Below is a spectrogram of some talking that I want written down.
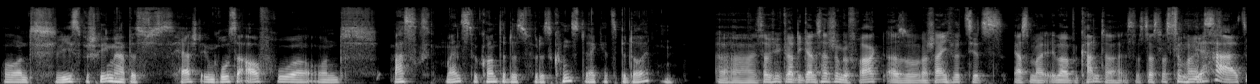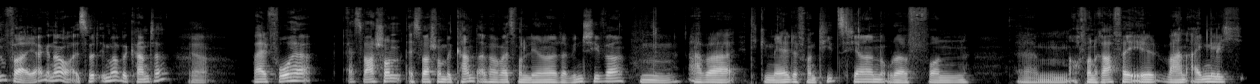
Und wie ich es beschrieben habe, es herrscht eben große Aufruhr. Und was meinst du, konnte das für das Kunstwerk jetzt bedeuten? Äh, das habe ich mich gerade die ganze Zeit schon gefragt. Also wahrscheinlich wird's jetzt erstmal immer bekannter. Ist das das, was du meinst? Ja, super, ja genau. Es wird immer bekannter. Ja. Weil vorher, es war schon, es war schon bekannt, einfach weil es von Leonardo da Vinci war. Hm. Aber die Gemälde von Tizian oder von ähm, auch von Raphael waren eigentlich,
